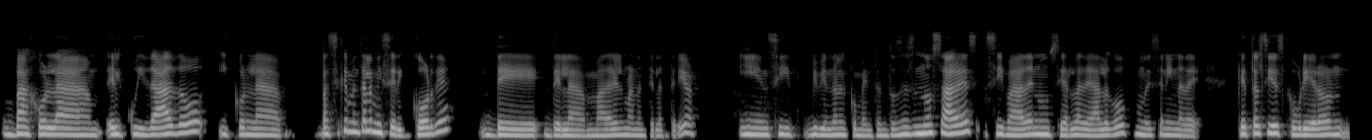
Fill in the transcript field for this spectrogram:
Bajo la, el cuidado y con la, básicamente la misericordia de, de la madre del manantial anterior y en sí viviendo en el convento. Entonces no sabes si va a denunciarla de algo, como dice Nina, de qué tal si descubrieron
